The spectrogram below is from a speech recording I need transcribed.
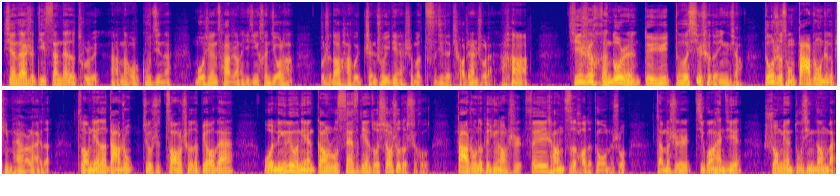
现在是第三代的途锐啊，那我估计呢，摩拳擦掌已经很久了，不知道还会整出一点什么刺激的挑战出来啊。其实很多人对于德系车的印象都是从大众这个品牌而来的，早年的大众就是造车的标杆。我零六年刚入 4S 店做销售的时候，大众的培训老师非常自豪的跟我们说，咱们是激光焊接、双面镀锌钢板，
